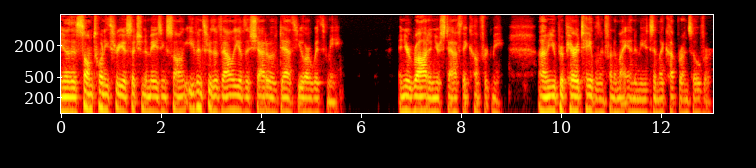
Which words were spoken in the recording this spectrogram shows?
You know, the Psalm 23 is such an amazing song. Even through the valley of the shadow of death, you are with me. And your rod and your staff, they comfort me. Um, you prepare a table in front of my enemies, and my cup runs over.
